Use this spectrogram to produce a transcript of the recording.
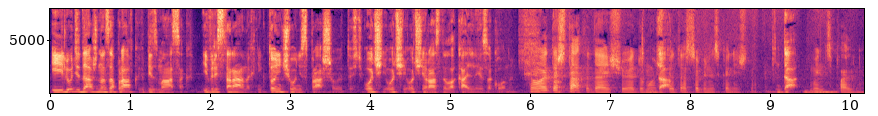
и люди даже на заправках без масок. И в ресторанах никто ничего не спрашивает. То есть очень-очень-очень разные локальные законы. Ну, это штаты, да, еще. Я думаю, да. что это особенность, конечно. Да. Муниципальная.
